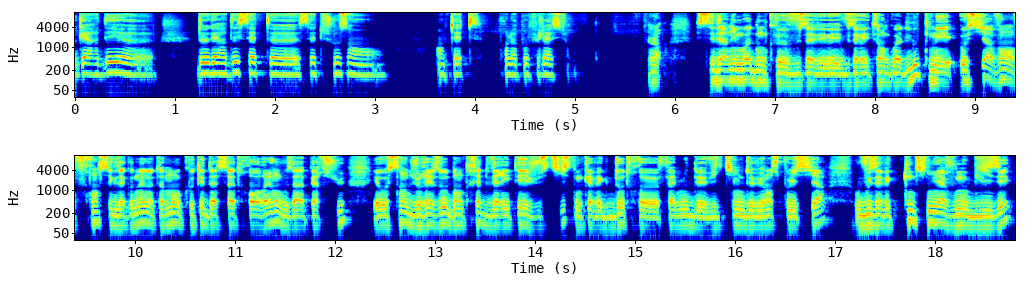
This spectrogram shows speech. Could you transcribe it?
garder, euh, de garder cette, cette chose en tête pour la population. Alors, ces derniers mois, donc, euh, vous avez, vous avez été en Guadeloupe, mais aussi avant en France hexagonale, notamment aux côtés d'Assa Traoré, on vous a aperçu, et au sein du réseau d'entraide vérité et justice, donc avec d'autres euh, familles de victimes de violences policières, où vous avez continué à vous mobiliser.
